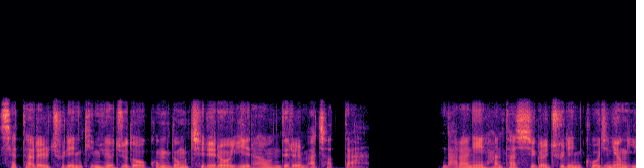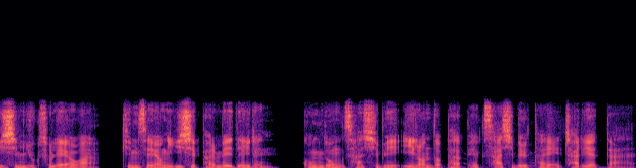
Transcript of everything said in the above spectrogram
세타를 줄인 김효주도 공동 7위로 2라운드를 마쳤다. 나란히 한타씩을 줄인 고진영 26솔레어와 김세영 28메디일은 공동 40위 1언더파 141타에 자리했다.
